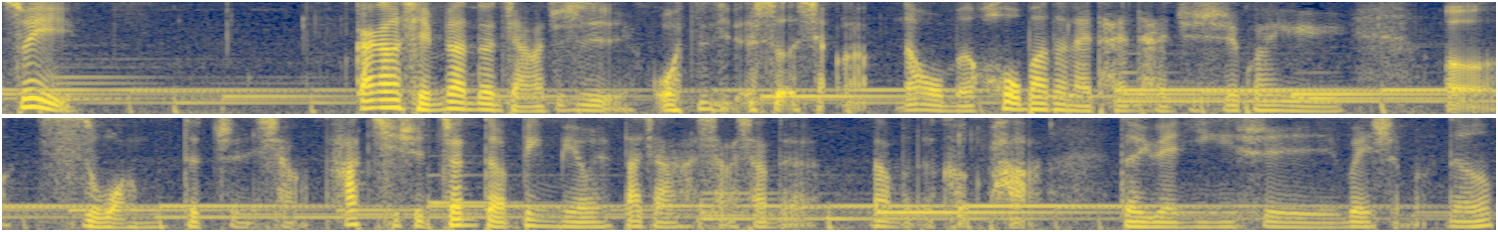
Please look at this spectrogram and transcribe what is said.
所以，刚刚前半段讲的就是我自己的设想啊。那我们后半段来谈谈，就是关于呃死亡的真相。它其实真的并没有大家想象的那么的可怕。的原因是为什么呢？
